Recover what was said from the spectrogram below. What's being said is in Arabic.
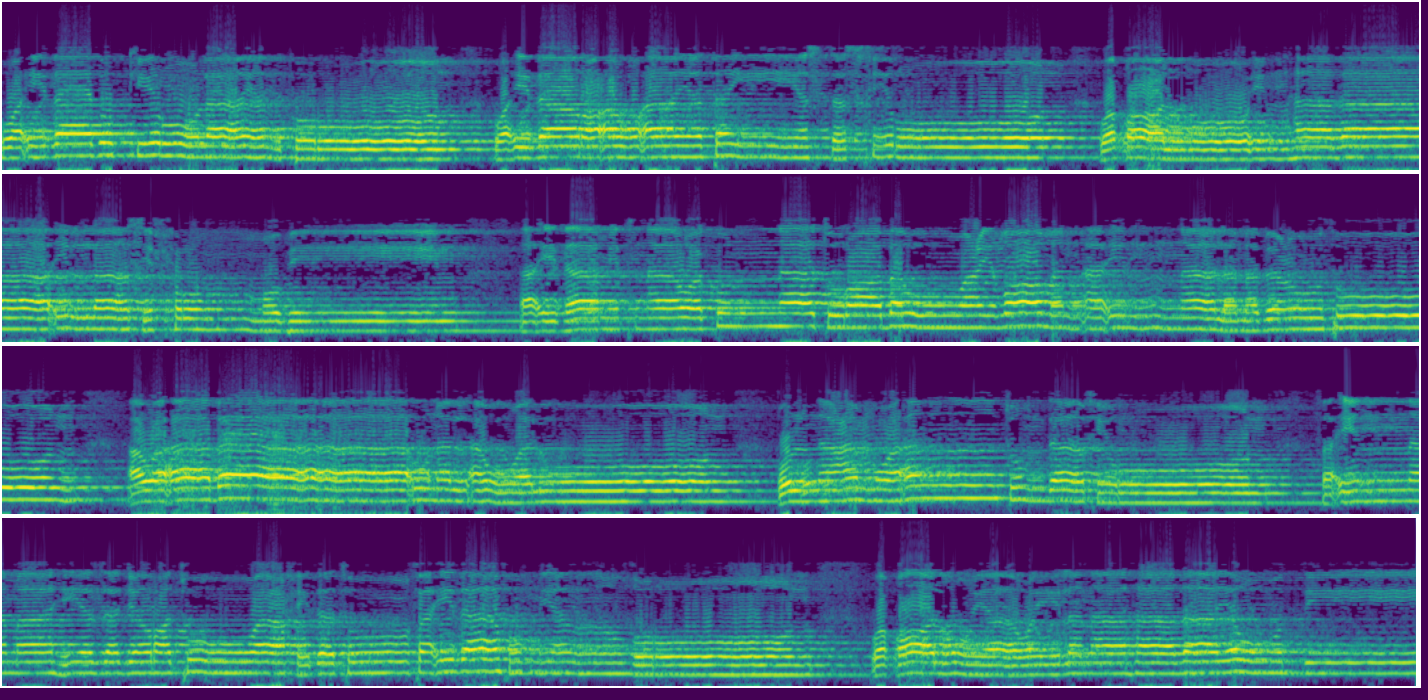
وإذا ذكروا لا يذكرون وإذا رأوا آية يستسخرون وقالوا إن هذا إلا سحر مبين أئذا متنا وكنا ترابا وعظاما أئنا لمبعوثون أو آباؤنا الأولون قل نعم وأنتم داخرون فإنما هي زجرة واحدة فإذا هم ينظرون وقالوا يا ويلنا هذا يوم الدين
